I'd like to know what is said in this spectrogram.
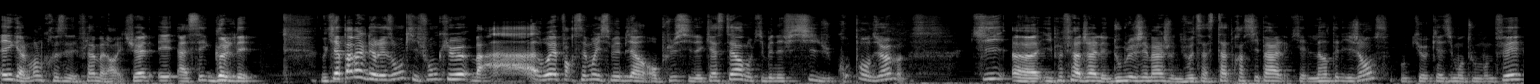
et également le creuser des flammes à l'heure actuelle est assez goldé. Donc il y a pas mal de raisons qui font que bah ouais forcément il se met bien. En plus il est caster donc il bénéficie du compendium qui, euh, il peut faire déjà les doubles gémages au niveau de sa stat principale, qui est l'intelligence, donc euh, quasiment tout le monde fait,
